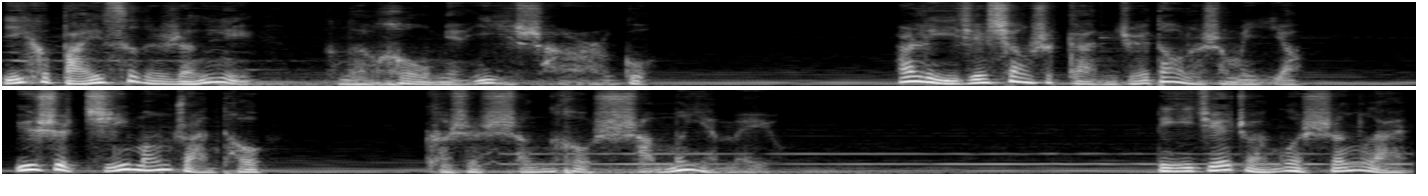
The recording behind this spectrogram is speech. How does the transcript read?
一个白色的人影从他后面一闪而过。而李杰像是感觉到了什么一样，于是急忙转头，可是身后什么也没有。李杰转过身来，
